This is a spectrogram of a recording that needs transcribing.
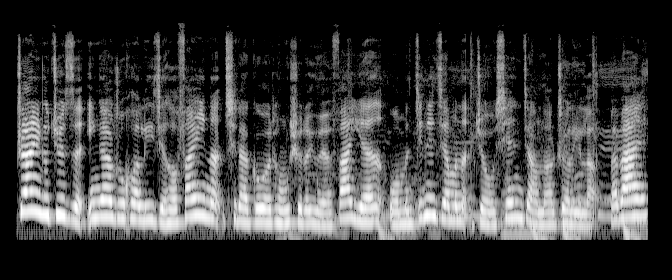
这样一个句子应该如何理解和翻译呢？期待各位同学的踊跃发言。我们今天节目呢就先讲到这里了，拜拜。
